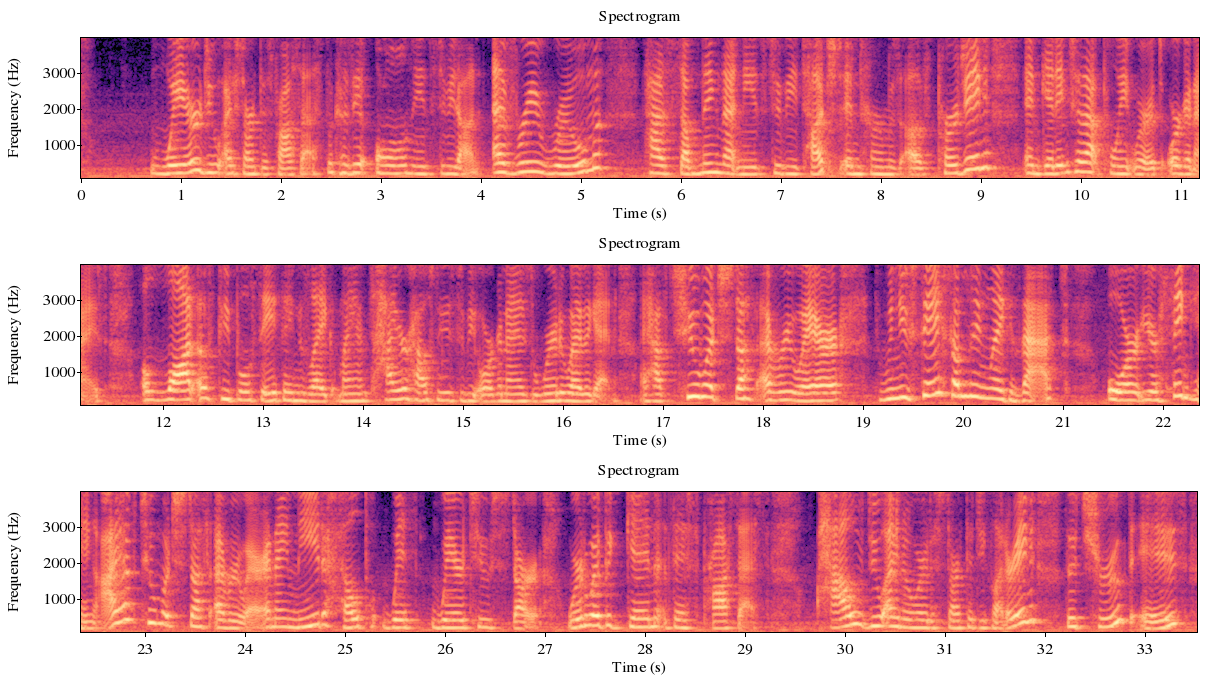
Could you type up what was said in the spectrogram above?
where do I start this process? Because it all needs to be done. Every room has something that needs to be touched in terms of purging and getting to that point where it's organized. A lot of people say things like, My entire house needs to be organized. Where do I begin? I have too much stuff everywhere. When you say something like that, or you're thinking, I have too much stuff everywhere and I need help with where to start. Where do I begin this process? how do I know where to start the decluttering? The truth is,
